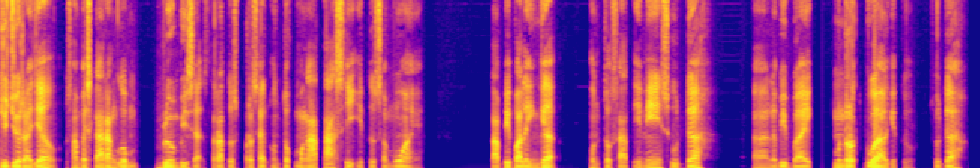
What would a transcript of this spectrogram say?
jujur aja sampai sekarang gue belum bisa 100% untuk mengatasi itu semua ya. Tapi paling enggak untuk saat ini sudah uh, lebih baik menurut gua gitu. Sudah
